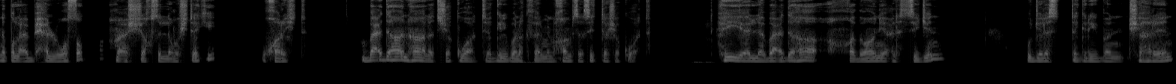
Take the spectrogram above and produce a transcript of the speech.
نطلع بحل وسط مع الشخص اللي مشتكي وخرجت. بعدها انهالت شكوات تقريبا أكثر من خمسة ستة شكوات. هي اللي بعدها أخذوني على السجن وجلست تقريبا شهرين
